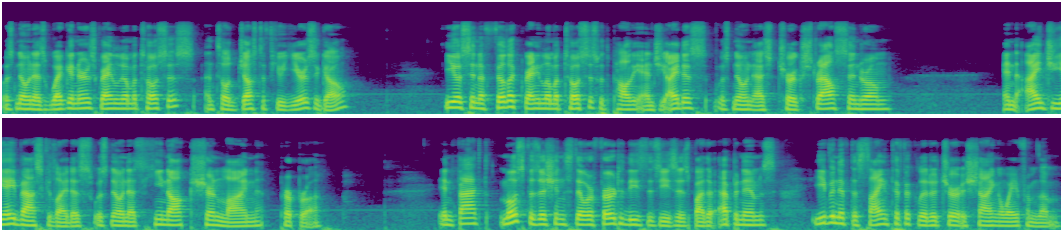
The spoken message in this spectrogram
was known as Wegener's granulomatosis until just a few years ago. Eosinophilic granulomatosis with polyangiitis was known as Churg-Strauss syndrome, and IgA vasculitis was known as Henoch-Schönlein purpura. In fact, most physicians still refer to these diseases by their eponyms, even if the scientific literature is shying away from them.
